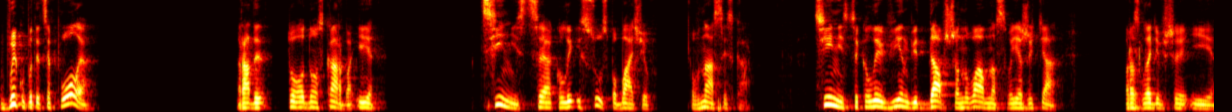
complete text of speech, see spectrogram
викупити це поле ради того одного скарба. І цінність це коли Ісус побачив в нас цей скарб. Цінність це коли Він віддав, шанував нас своє життя, розглядівши і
